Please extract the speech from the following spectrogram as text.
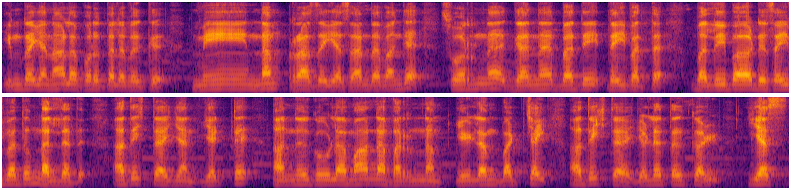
இன்றைய நாளை பொறுத்தளவுக்கு மீனம் ராசியை சார்ந்தவங்க சொர்ண கணபதி தெய்வத்தை வழிபாடு செய்வதும் நல்லது. அதிர்ஷ்ட எண் எட்டு அனுகூலமான வர்ணம் இளம் பச்சை அதிர்ஷ்ட எழுத்துக்கள் எஸ்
